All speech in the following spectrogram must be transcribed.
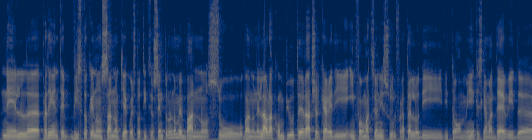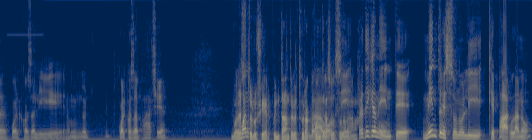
nel... praticamente, visto che non sanno chi è questo tizio, sentono il nome, vanno, su, vanno nell'aula computer a cercare di informazioni sul fratello di, di Tommy, che si chiama David eh, qualcosa lì, non- non- qualcosa pace. Adesso Quando- te lo cerco intanto che tu racconti Bravo, la sì. sottotrama. Praticamente, mentre sono lì che parlano,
